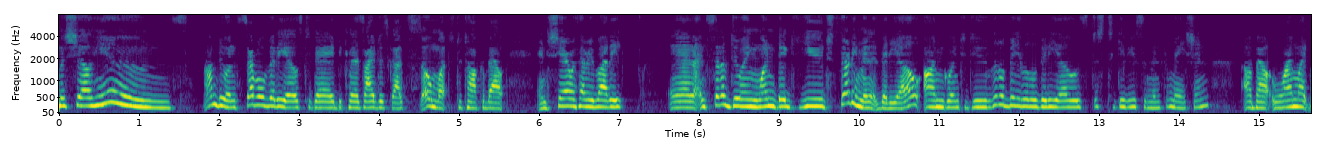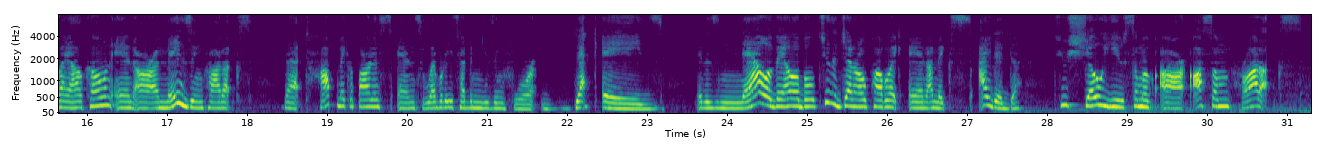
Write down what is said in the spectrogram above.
Michelle Humes. I'm doing several videos today because I just got so much to talk about and share with everybody. And instead of doing one big, huge 30-minute video, I'm going to do little bitty little videos just to give you some information about Limelight by Alcone and our amazing products that top makeup artists and celebrities have been using for decades. It is now available to the general public and I'm excited to show you some of our awesome products.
